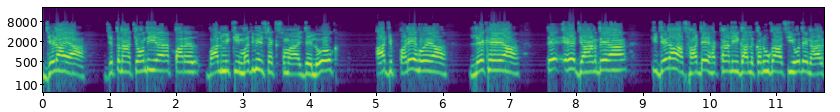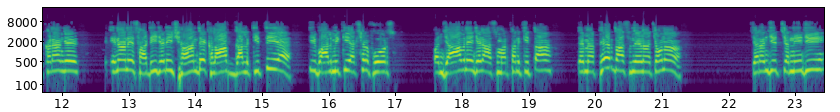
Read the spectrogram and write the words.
ਜਿਹੜਾ ਆ, ਜਿੱਤਣਾ ਚਾਹੁੰਦੀ ਹੈ ਪਰ ਵਾਲਮੀਕੀ ਮਧਵੀ ਸਿੱਖ ਸਮਾਜ ਦੇ ਲੋਕ ਅੱਜ ਪੜੇ ਹੋਏ ਆ, ਲਿਖੇ ਆ, ਤੇ ਇਹ ਜਾਣਦੇ ਆ ਕਿ ਜਿਹੜਾ ਸਾਡੇ ਹੱਕਾਂ ਲਈ ਗੱਲ ਕਰੂਗਾ, ਅਸੀਂ ਉਹਦੇ ਨਾਲ ਖੜਾਂਗੇ। ਇਹਨਾਂ ਨੇ ਸਾਡੀ ਜਿਹੜੀ ਸ਼ਾਨ ਦੇ ਖਿਲਾਫ ਗੱਲ ਕੀਤੀ ਹੈ ਕਿ ਵਾਲਮੀਕੀ ਐਕਸ਼ਨ ਫੋਰਸ ਪੰਜਾਬ ਨੇ ਜਿਹੜਾ ਸਮਰਥਨ ਕੀਤਾ ਤੇ ਮੈਂ ਫਿਰ ਦੱਸ ਦੇਣਾ ਚਾਹੁੰਦਾ ਚਰਨਜੀਤ ਚੰਨੀ ਜੀ,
